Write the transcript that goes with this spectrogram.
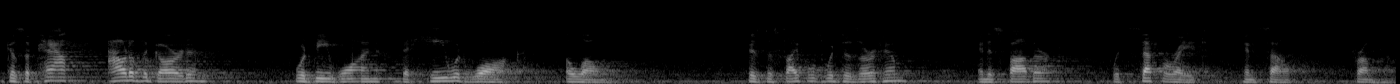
because the path out of the garden would be one that he would walk alone. His disciples would desert him, and his Father would separate himself from him.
